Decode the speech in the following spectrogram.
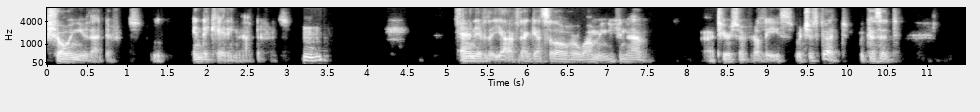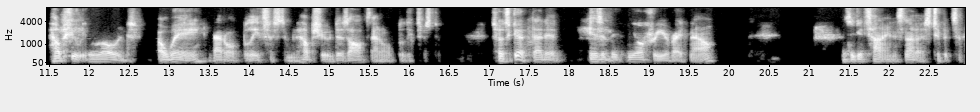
showing you that difference, indicating that difference. Mhm. And if the, yeah, if that gets a little overwhelming, you can have tears of release, which is good because it helps you erode away that old belief system. It helps you dissolve that old belief system. So it's good that it is a big deal for you right now. It's a good sign. It's not a stupid sign.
